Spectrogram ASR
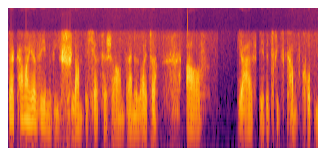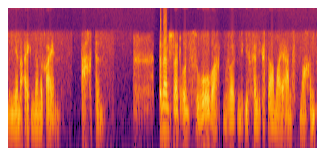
Da kann man ja sehen, wie schlampig Herr Fischer und seine Leute auf die AfD-Betriebskampfgruppen in ihren eigenen Reihen achten. Und anstatt uns zu beobachten, sollten die gefälligst da mal ernst machen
